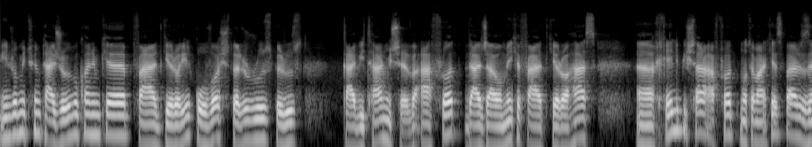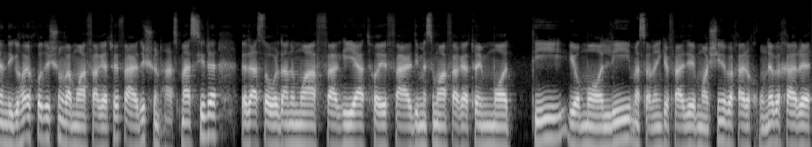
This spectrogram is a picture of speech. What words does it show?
این رو می‌تونیم تجربه بکنیم که فردگرایی قواش داره روز به روز قوی تر میشه و افراد در جوامعی که فردگرا هست خیلی بیشتر افراد متمرکز بر زندگی های خودشون و موفقیت های فردیشون هست. مسیر به دست آوردن موفقیت های فردی مثل موفقیت های مادی یا مالی مثلا اینکه فردی ماشین بخره خونه بخره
